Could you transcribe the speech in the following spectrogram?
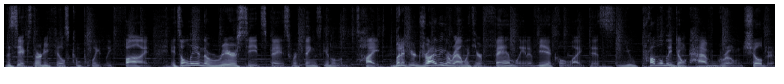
the CX-30 feels completely fine. It's only in the rear seat space where things get a little tight. But if you're driving around with your family in a vehicle like this, you probably don't have grown children.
